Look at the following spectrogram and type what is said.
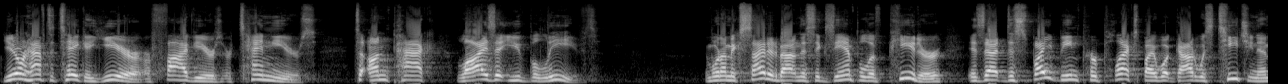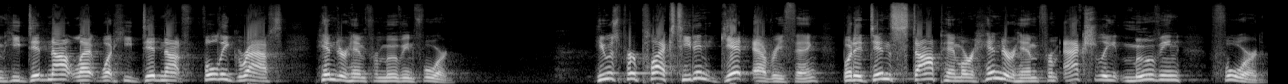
You don't have to take a year or five years or 10 years to unpack lies that you've believed. And what I'm excited about in this example of Peter is that despite being perplexed by what God was teaching him, he did not let what he did not fully grasp hinder him from moving forward. He was perplexed. He didn't get everything, but it didn't stop him or hinder him from actually moving forward.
